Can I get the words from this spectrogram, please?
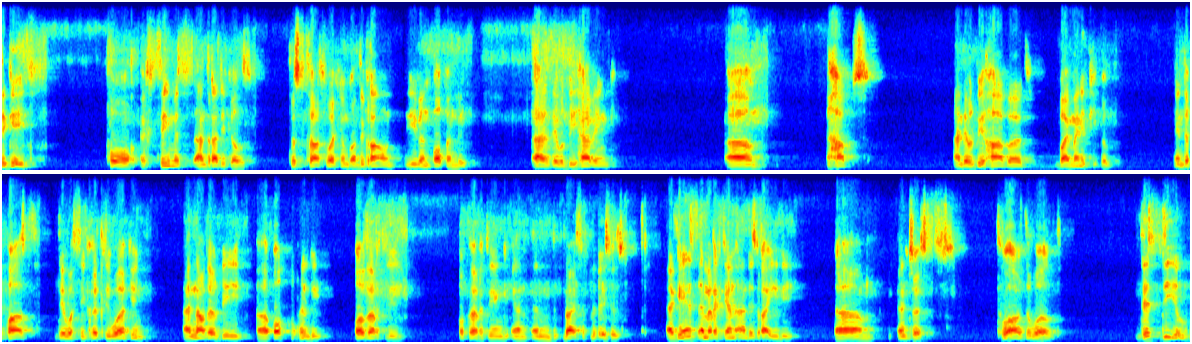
the gates for extremists and radicals to start working on the ground, even openly, as they will be having um, hubs and they will be harbored by many people. In the past, they were secretly working, and now they'll be uh, openly, overtly operating in, in nice places against American and Israeli um, interests throughout the world. This deal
